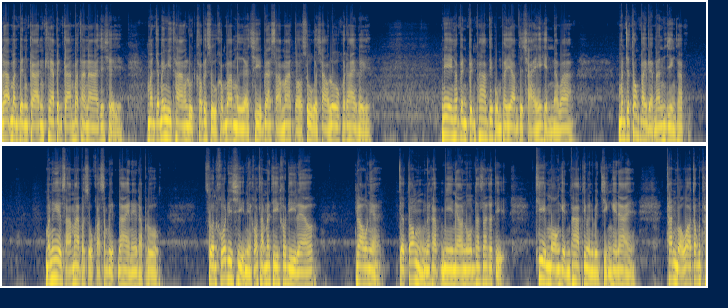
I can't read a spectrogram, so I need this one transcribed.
และมันเป็นการแค่เป็นการพัฒนาเฉยๆ มันจะไม่มีทางหลุดเข้าไปสู่คำว่ามืออาชีพ และสามารถต่อสู้กับชาวโลกเขาได้เลย นี่เองครับเป็นเป็นภาพที่ผมพยายามจะฉายให้เห็นนะว่า มันจะต้องไปแบบนั้นจริงครับ มันถึงจะสามารถประสบความสำเร็จได้ในระดับโลก ส่วนโค้ดอิชิเนี่ยเขาทำหน้าที่เขาดีแล้ว เราเนี่ยจะต้องนะครับมีแนวโน้มทัศนคติที่มองเห็นภาพที่มันเป็นจริงให้ได้ ท่านบอกว่าต้องท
